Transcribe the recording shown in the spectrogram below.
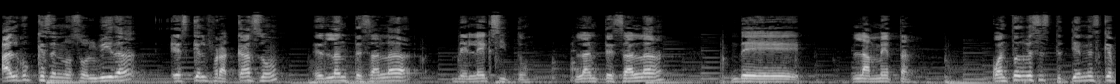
algo que se nos olvida es que el fracaso es la antesala del éxito, la antesala de la meta. ¿Cuántas veces te tienes que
